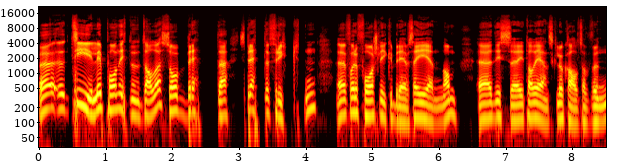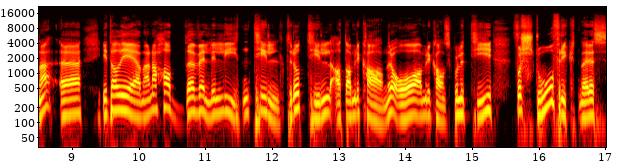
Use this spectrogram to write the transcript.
Uh, tidlig på 1900-tallet så bredt spredte, spredte frykten uh, for å få slike brev seg gjennom uh, disse italienske lokalsamfunnene. Uh, italienerne hadde veldig liten tiltro til at amerikanere og amerikansk politi forsto frykten deres,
